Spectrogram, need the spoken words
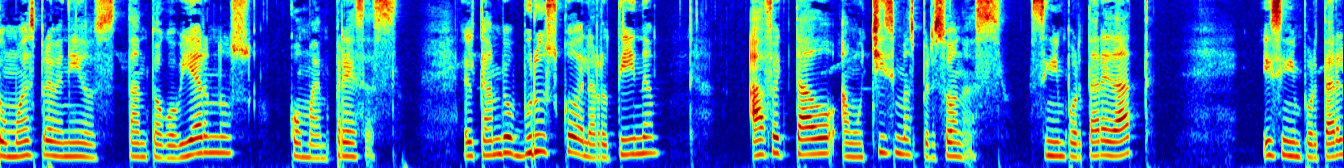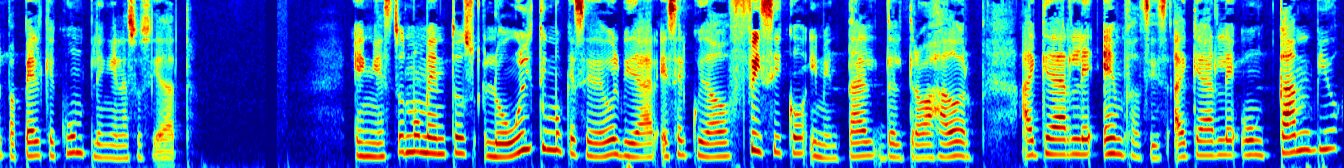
tomó desprevenidos tanto a gobiernos como a empresas. El cambio brusco de la rutina ha afectado a muchísimas personas, sin importar edad y sin importar el papel que cumplen en la sociedad. En estos momentos, lo último que se debe olvidar es el cuidado físico y mental del trabajador. Hay que darle énfasis, hay que darle un cambio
